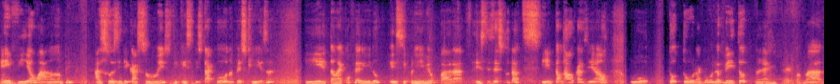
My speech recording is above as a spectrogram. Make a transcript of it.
enviam à AMP as suas indicações de quem se destacou na pesquisa e então é conferido esse prêmio para esses estudantes. E então, na ocasião, o doutor agora, Vitor, né, é formado,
